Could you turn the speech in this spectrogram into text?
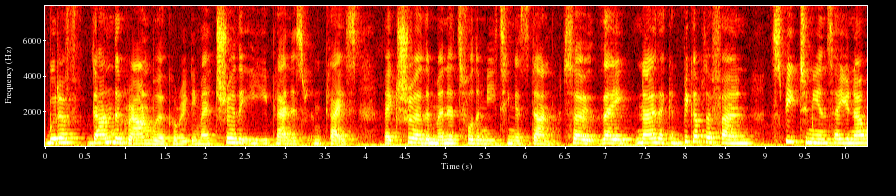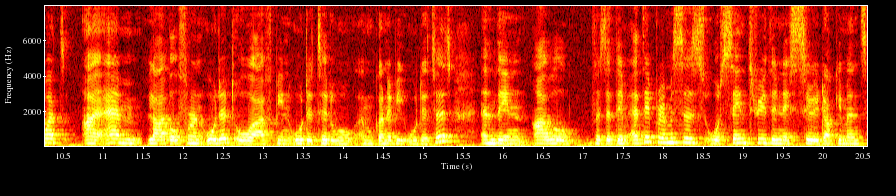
would have done the groundwork already, made sure the EE plan is in place, make sure the minutes for the meeting is done. So, they know they can pick up the phone, speak to me, and say, you know what, I am liable for an audit, or I've been audited, or I'm going to be audited, and hmm. then I will visit them at their premises or send through the necessary documents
